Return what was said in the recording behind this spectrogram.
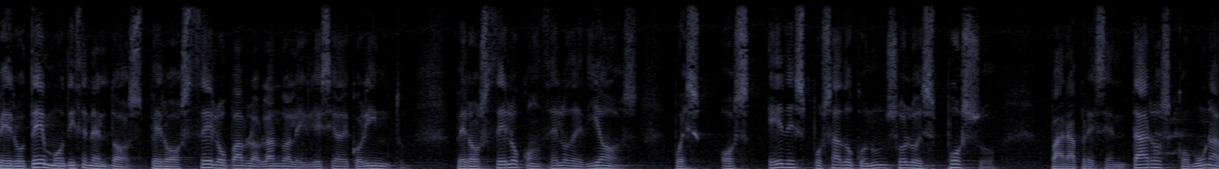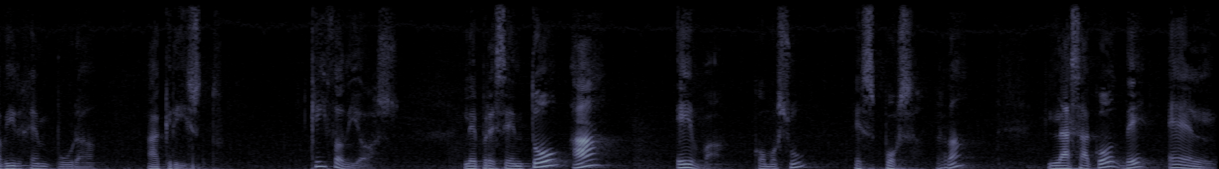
Pero temo, dice en el 2, pero os celo, Pablo hablando a la iglesia de Corinto, pero os celo con celo de Dios, pues os he desposado con un solo esposo para presentaros como una virgen pura a Cristo. ¿Qué hizo Dios? Le presentó a Eva como su esposa, ¿verdad? La sacó de él.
